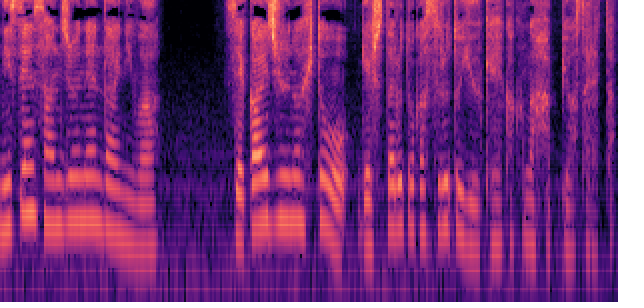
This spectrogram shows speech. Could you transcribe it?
2030年代には世界中の人をゲシュタルト化するという計画が発表された。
